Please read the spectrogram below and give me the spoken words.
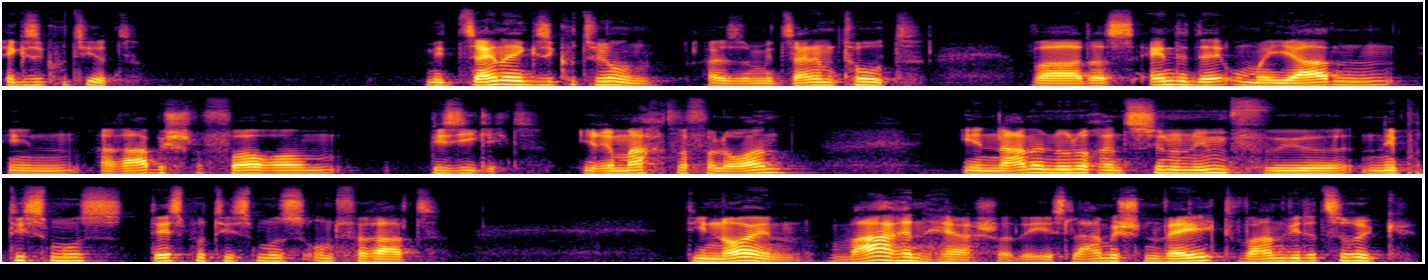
exekutiert. Mit seiner Exekution, also mit seinem Tod, war das Ende der Umayyaden im arabischen Vorraum besiegelt. Ihre Macht war verloren, ihr Name nur noch ein Synonym für Nepotismus, Despotismus und Verrat. Die neuen, wahren Herrscher der islamischen Welt waren wieder zurück.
